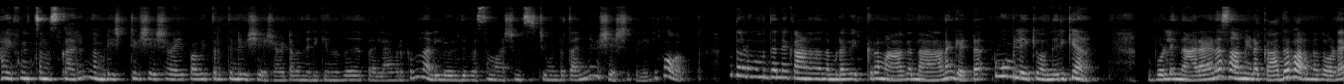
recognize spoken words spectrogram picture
ഹായ് ഫ്രണ്ട്സ് നമസ്കാരം. നമ്മുടെ ഇഷ്ടവിശേഷമായി പവിത്രത്തിന്റെ വിശേഷമായിട്ട് വന്നിരിക്കുന്നത് അപ്പോൾ എല്ലാവർക്കും നല്ലൊരു ദിവസം ആശംസിച്ചുകൊണ്ട് തന്നെ വിശേഷത്തിലേക്ക് പോകാം. അപ്പോൾ തുടങ്ങുമ്പോൾ തന്നെ കാണുന്നത് നമ്മുടെ വിക്രം ആകെ നാണം കെട്ട് റൂമിലേക്ക് വന്നിരിക്കുകയാണ്. അപ്പോൾ പുള്ളി നാരായണസ്വാമിയുടെ കഥ പറഞ്ഞതോടെ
